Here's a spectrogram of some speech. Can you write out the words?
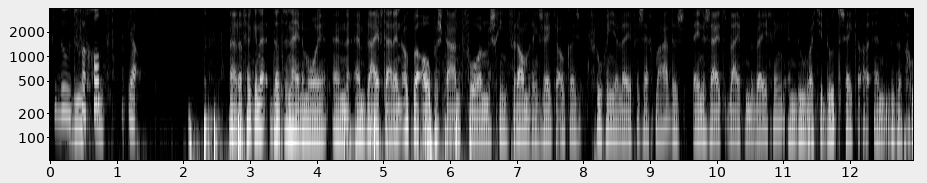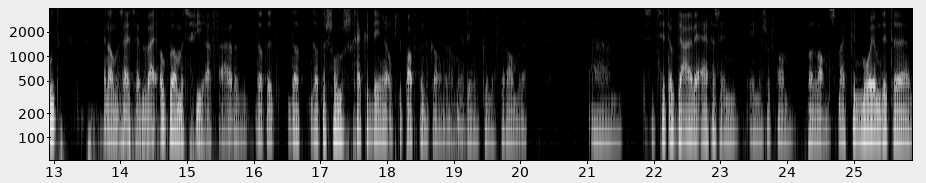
doe het Doe voor het God. Ja, nou, dat, vind ik een, dat is een hele mooie. En, en blijf daarin ook wel openstaan voor misschien verandering. Zeker ook als je- vroeg in je leven, zeg maar. Dus enerzijds blijf in beweging en doe wat je doet. Zeker, en doe dat goed. En anderzijds hebben wij ook wel met z'n vier ervaren... Dat, het, dat, het, dat, dat er soms gekke dingen op je pad kunnen komen... en dan Ja. dingen kunnen veranderen. Ehm, dus het zit ook daar weer ergens in, in een soort van balans. Maar ik vind het mooi om dit, te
